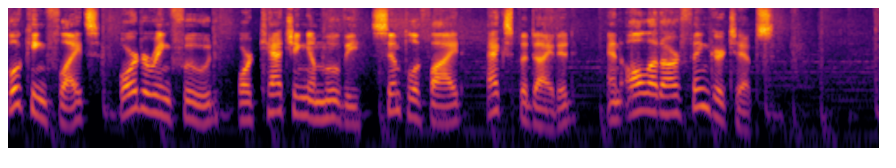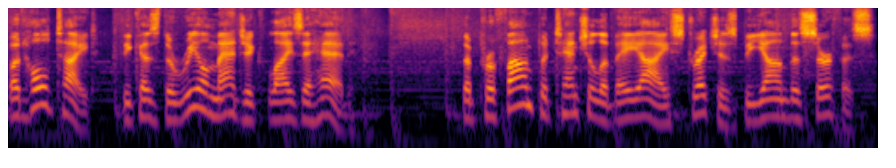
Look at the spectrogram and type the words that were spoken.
Booking flights, ordering food, or catching a movie, simplified, expedited, and all at our fingertips. But hold tight, because the real magic lies ahead. The profound potential of AI stretches beyond the surface.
